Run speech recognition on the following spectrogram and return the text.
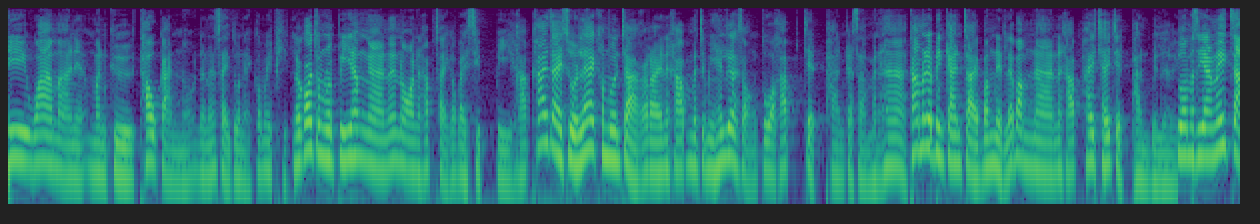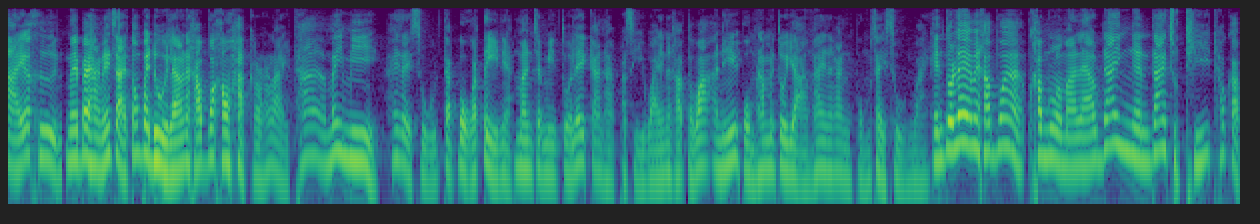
ที่ว่ามาเนี่ยมันคือเท่ากันเนาะดังนั้นใส่ตัวไหนก็ไม่ผิด แล้วก็จำนวนปีที่ทำงานแน่นอนนะครับใส่เข้าไป 10 ปีครับค่าใช้จ่ายส่วนแรกคำนวณจากอะไรนะครับมันจะมีให้เลือก 2 ตัวครับ7,000กับ3,500ถ้าไม่ได้เป็นการจ่ายบำเหน็จและบำนาญนะครับให้ใช้ 7,000 ไปเลยตัวภาษียังได้จ่ายก็คือ ในใบหักได้จ่ายต้องไปดูอีกแล้วนะครับว่าเขาหักเราเท่าไหร่ถ้าไม่มีให้ใส่ศูนย์แต่ปกติเนี่ยมันจะมีตัวเลขการหักภาษีไว้นะครับแต่ว่าอันนี้ผมทำเป็นตัวอย่างให้นะกันผมใส่ศูนย์ไว้ เห็นตัวเลขไหมครับว่าคำนวณมาแล้วได้เงินได้สุทธิเท่ากับ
